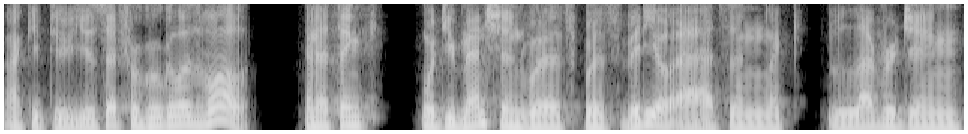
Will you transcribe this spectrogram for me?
I could do use that for Google as well. And I think what you mentioned with with video ads and like leveraging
